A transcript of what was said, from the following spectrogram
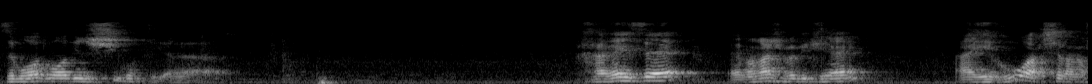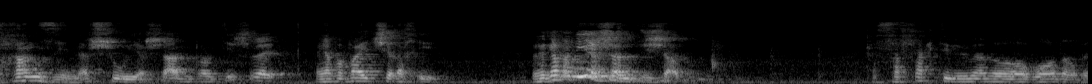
זה מאוד מאוד הרשים אותי. אחרי זה, ממש במקרה, האירוח של הרב חנזין, איפה שהוא ישן כל תשרי, היה בבית של אחי. וגם אני ישנתי שם. ספגתי ממנו מאוד הרבה.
